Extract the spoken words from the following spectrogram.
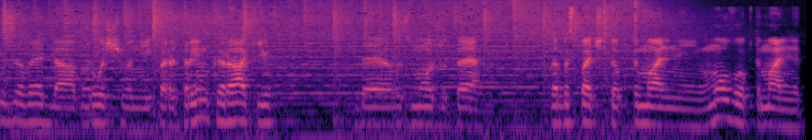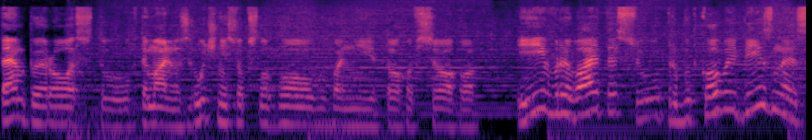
УЗВ для вирощування і перетримки раків, де ви зможете забезпечити оптимальні умови, оптимальні темпи росту, оптимальну зручність обслуговування того всього. І вривайтесь у прибутковий бізнес.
